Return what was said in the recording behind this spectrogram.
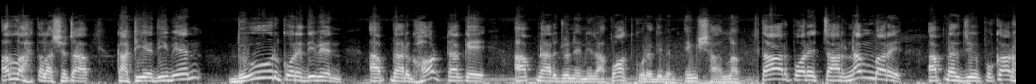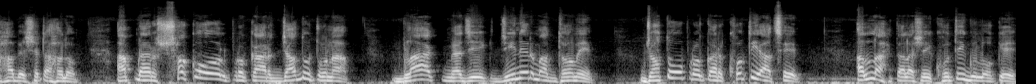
আল্লাহ তালা সেটা কাটিয়ে দিবেন, দূর করে দিবেন, আপনার ঘরটাকে আপনার জন্য নিরাপদ করে দিবেন, ইনশাআল্লাহ। তারপরে চার নম্বরে আপনার যে উপকার হবে সেটা হলো আপনার সকল প্রকার জাদুটোনা ব্ল্যাক ম্যাজিক জিনের মাধ্যমে যত প্রকার ক্ষতি আছে, আল্লাহ তালা সেই ক্ষতিগুলোকে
